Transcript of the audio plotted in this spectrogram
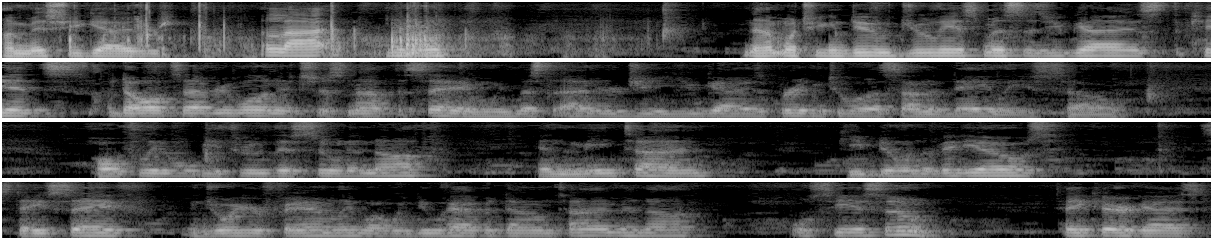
I miss you guys a lot, you know. Not much you can do. Julius misses you guys, the kids, adults, everyone. It's just not the same. We miss the energy you guys bring to us on a daily. So hopefully we'll be through this soon enough. In the meantime, keep doing the videos. Stay safe. Enjoy your family while we do have a downtime. And uh, we'll see you soon. Take care, guys.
